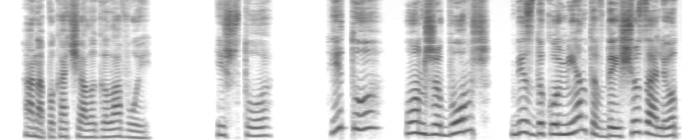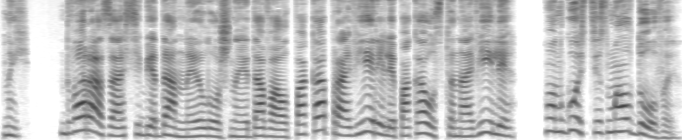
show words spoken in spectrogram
— она покачала головой. «И что?» «И то. Он же бомж, без документов, да еще залетный. Два раза о себе данные ложные давал, пока проверили, пока установили. Он гость из Молдовы.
